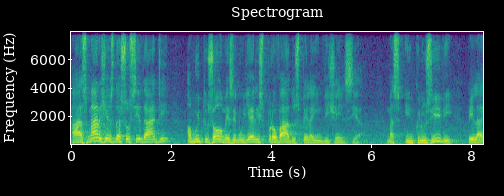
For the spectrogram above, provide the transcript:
Às margens da sociedade, há muitos homens e mulheres provados pela indigência mas inclusive pela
